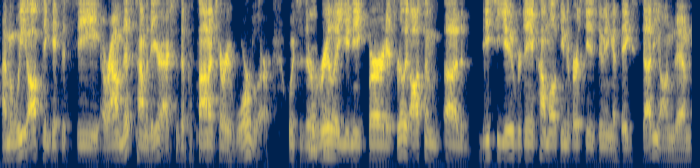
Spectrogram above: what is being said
I mean, we often get to see around this time of the year actually the prothonotary warbler, which is a mm-hmm. really unique bird. It's really awesome. Uh, the VCU, Virginia Commonwealth University, is doing a big study on them,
